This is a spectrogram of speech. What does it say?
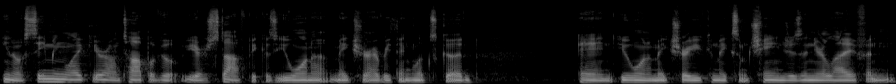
you know, seeming like you're on top of your stuff because you want to make sure everything looks good and you want to make sure you can make some changes in your life and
